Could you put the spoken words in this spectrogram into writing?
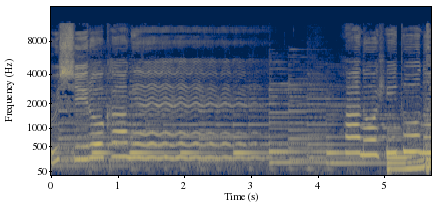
後ろ影あの人の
